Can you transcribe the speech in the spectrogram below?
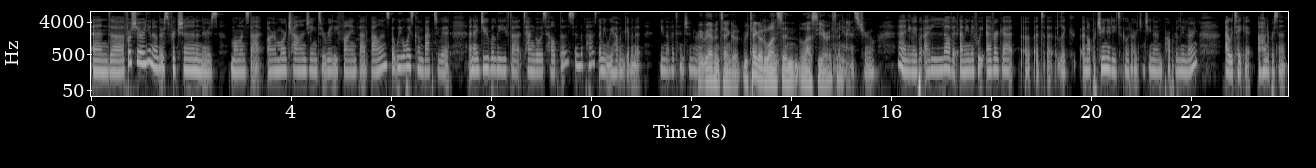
And uh, for sure, you know, there's friction and there's moments that are more challenging to really find that balance, but we always come back to it. And I do believe that tango has helped us in the past. I mean, we haven't given it enough attention. Or we, we haven't tangoed. We've tangoed once in the last year, I think. Yeah, that's true. Anyway, but I love it. I mean, if we ever get a, a, a, like an opportunity to go to Argentina and properly learn, I would take it hundred percent.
